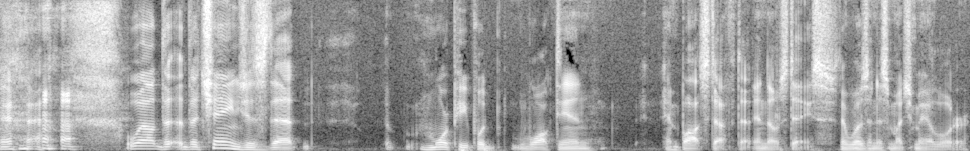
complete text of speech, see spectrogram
Well, the the change is that more people walked in and bought stuff that in those days. There wasn't as much mail order.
